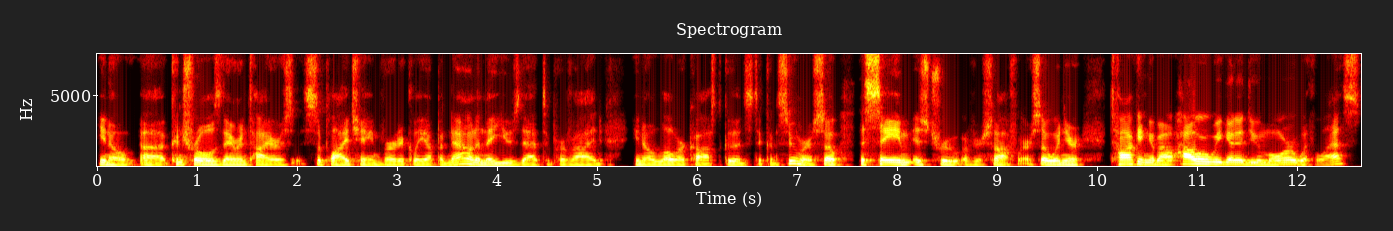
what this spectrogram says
you know uh, controls their entire supply chain vertically up and down and they use that to provide you know lower cost goods to consumers. So the same is true of your software. So when you're talking about how are we going to do more with less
